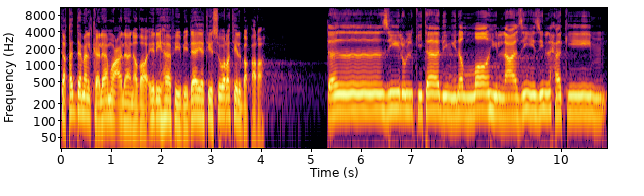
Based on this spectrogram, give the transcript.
تقدم الكلام على نظائرها في بداية سورة البقرة. تنزيل الكتاب من الله العزيز الحكيم.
